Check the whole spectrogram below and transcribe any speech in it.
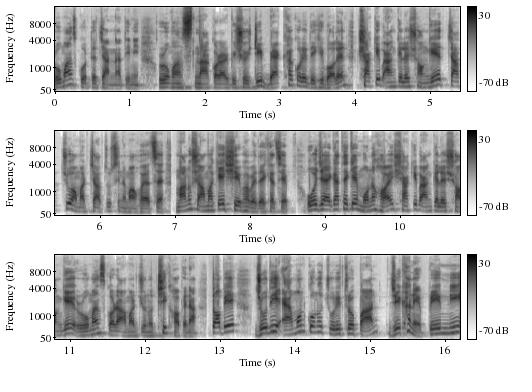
রোমান্স করতে চান না তিনি। রোমান্স না করার বিষয়টি ব্যাখ্যা করে দেখি বলেন, শাকিব আঙ্কেলের সঙ্গে চাচ্চু আমার চাচ্চু সিনেমা হয়েছে, মানুষ আমাকে সেভাবে দেখেছে। ওই জায়গা থেকে মনে হয় শাকিব আঙ্কেলের সঙ্গে রোমান্স করা আমার জন্য ঠিক হবে না। তবে যদি এমন কোনো চরিত্র পান, যেখানে প্রেম নিয়ে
